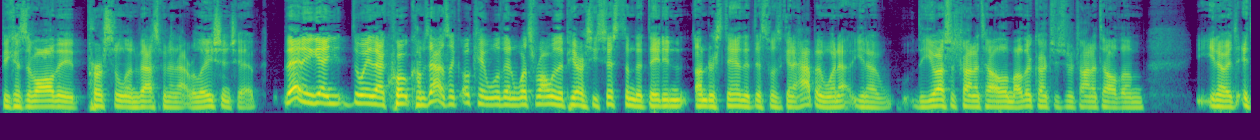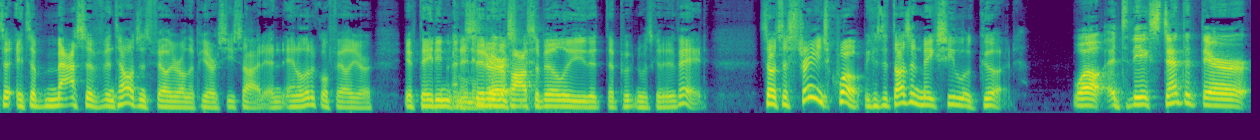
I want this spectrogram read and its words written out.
because of all the personal investment in that relationship. Then again, the way that quote comes out is like, okay, well then what's wrong with the PRC system that they didn't understand that this was going to happen when you know the U.S. was trying to tell them, other countries were trying to tell them. You know, it's, it's a it's a massive intelligence failure on the PRC side and analytical failure if they didn't And consider the possibility that, that Putin was going to invade. So it's a strange quote because it doesn't make Xi look good. Well, uh, to the extent that they're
